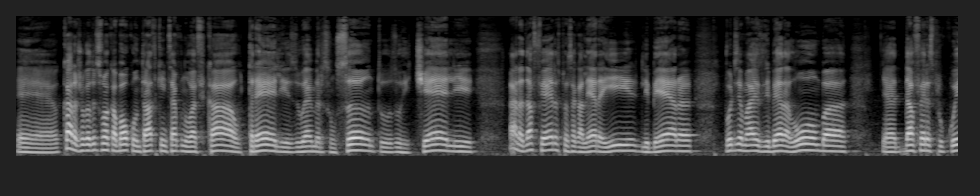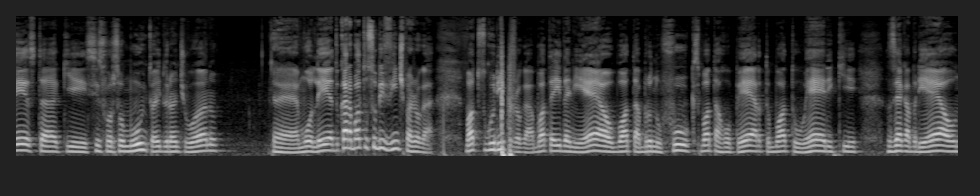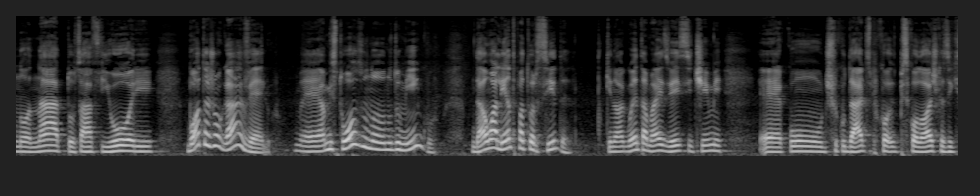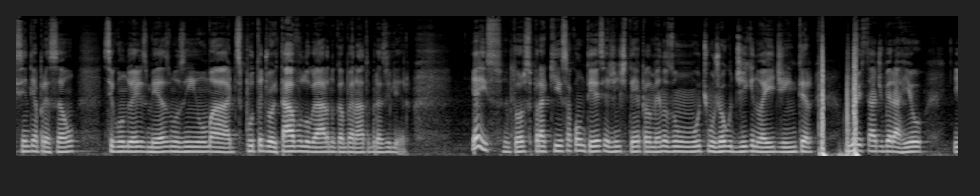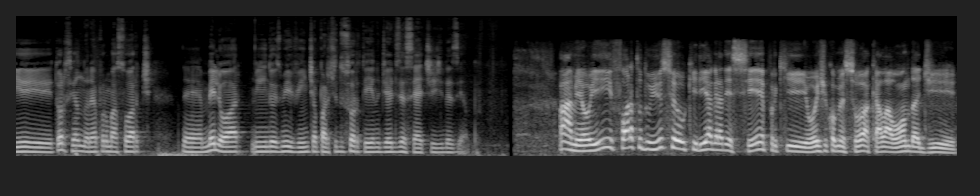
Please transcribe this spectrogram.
É, cara, jogadores vão acabar o contrato que a gente sabe que não vai ficar. O Trellis, o Emerson Santos, o Richelli. Cara, dá férias pra essa galera aí, libera. Vou dizer mais, libera a Lomba, é, dá férias pro Cuesta, que se esforçou muito aí durante o ano. É, Moledo, cara, bota o sub-20 para jogar. Bota os guri pra jogar. Bota aí Daniel, bota Bruno Fux, bota Roberto, bota o Eric, Zé Gabriel, Nonato, Sarrafiore. Bota jogar, velho. É amistoso no, no domingo. Dá um alento pra torcida que não aguenta mais ver esse time é, com dificuldades psicológicas e que sentem a pressão, segundo eles mesmos, em uma disputa de oitavo lugar no Campeonato Brasileiro. E é isso, eu torço para que isso aconteça e a gente tenha pelo menos um último jogo digno aí de Inter no estádio Beira-Rio e torcendo né, por uma sorte é, melhor em 2020 a partir do sorteio no dia 17 de dezembro. Ah, meu, e fora tudo isso, eu queria agradecer porque hoje começou aquela onda de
